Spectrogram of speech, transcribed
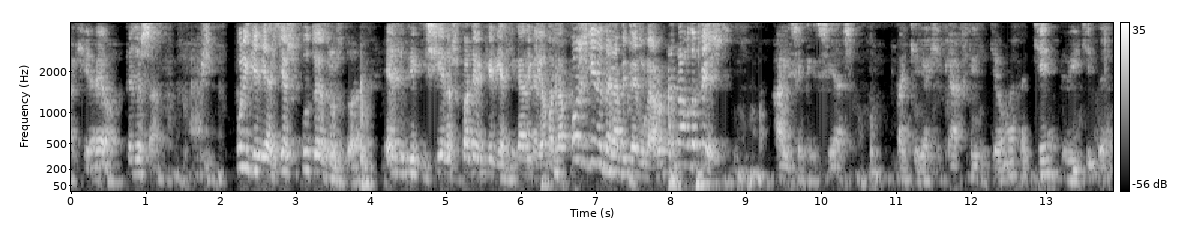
αρχιερέων. Τέλειωσα. Πού είναι η κυριαρχία σου, πού είναι το έθνο σου τώρα; Έρχεται η Εκκλησία να σου πάρει κυριαρχικά δικαιώματα. Πώς γίνεται, αγαπητέ μου Λάρο, πρέπει να μου το πεις. Άλλης εκκλησίας τα κυριαρχικά αυτής δικαιώματα και διοικείται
